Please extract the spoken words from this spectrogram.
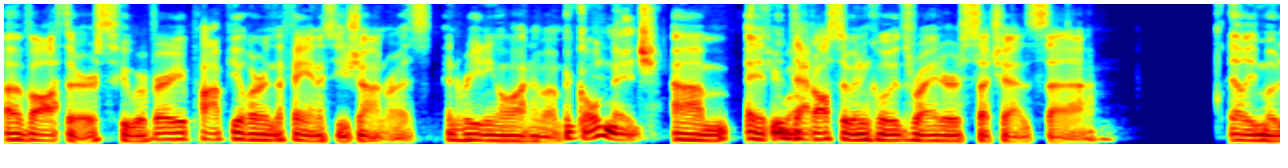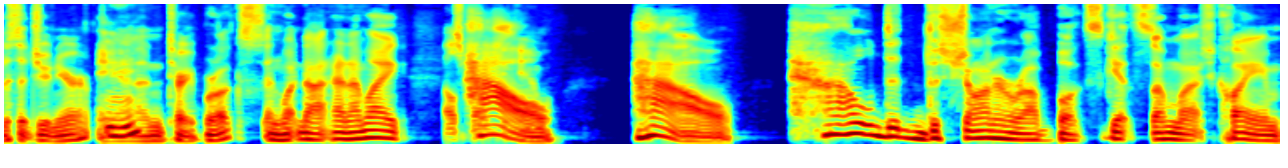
of authors who were very popular in the fantasy genres and reading a lot of them. The Golden Age. Um, it, that also includes writers such as uh, Ellie Modisett Jr. Mm-hmm. and Terry Brooks and whatnot. And I'm like, how, how, how did the genre books get so much claim?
